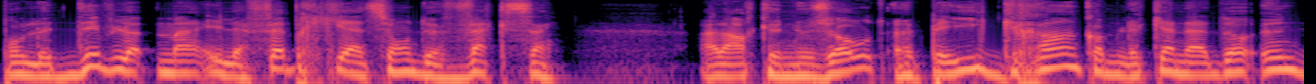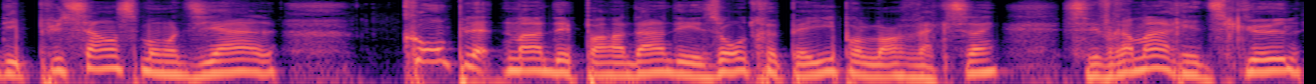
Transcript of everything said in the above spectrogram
pour le développement et la fabrication de vaccins. Alors que nous autres, un pays grand comme le Canada, une des puissances mondiales, complètement dépendant des autres pays pour leurs vaccins, c'est vraiment ridicule,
